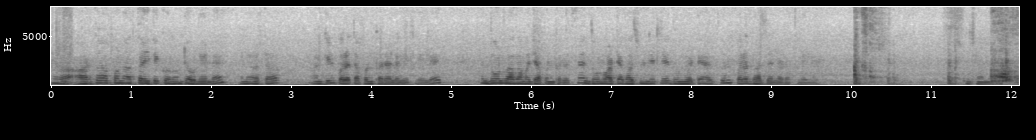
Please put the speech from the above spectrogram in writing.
अर्ध आपण आता इथे करून ठेवलेलं आहे आणि आता आणखीन परत आपण करायला घेतलेलं आहे. पण दोन भागामध्ये आपण करत नाही. दोन वाट्या भाजून घेतले दोन वाट्या अजून परत भाजायला टाकलेल्या आहे. त्याच्यामध्ये.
